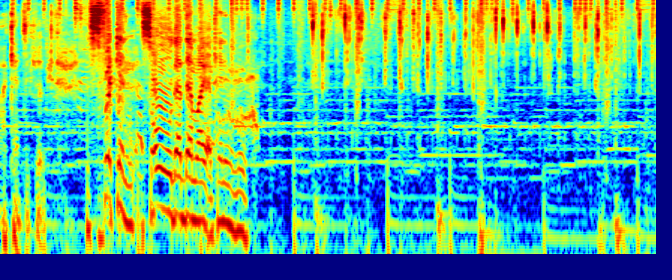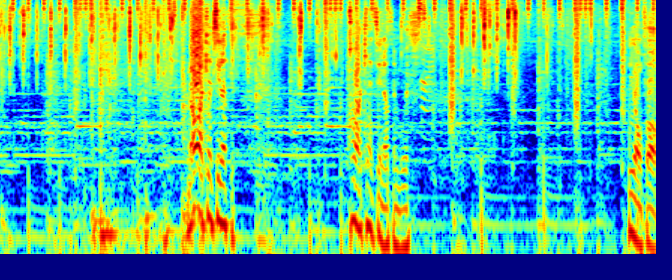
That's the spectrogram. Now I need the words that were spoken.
I can't see shit. It's freaking so goddamn light. I can't even move. No, I can't see nothing. Oh, I can't see nothing, boys. He gonna fall.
